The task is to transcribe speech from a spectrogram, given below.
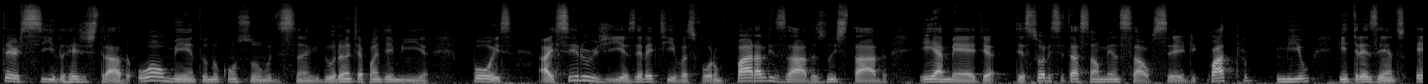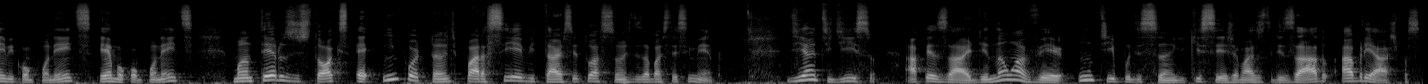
ter sido registrado o aumento no consumo de sangue durante a pandemia, pois as cirurgias eletivas foram paralisadas no estado e a média de solicitação mensal ser de 4 1.300 hemocomponentes, hemocomponentes, manter os estoques é importante para se evitar situações de desabastecimento. Diante disso, apesar de não haver um tipo de sangue que seja mais utilizado, abre aspas,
